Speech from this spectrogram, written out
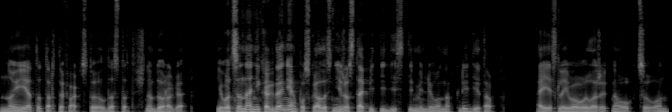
Но и этот артефакт стоил достаточно дорого. Его цена никогда не опускалась ниже 150 миллионов кредитов. А если его выложить на аукцион,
